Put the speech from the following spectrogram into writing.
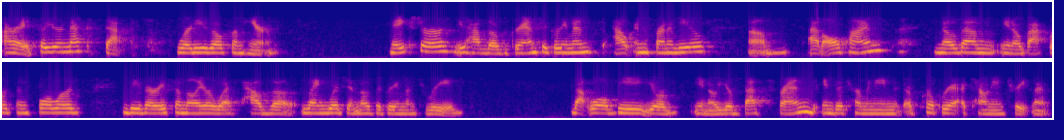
All right, so your next steps, where do you go from here? Make sure you have those grant agreements out in front of you um, at all times. Know them, you know, backwards and forwards. Be very familiar with how the language in those agreements reads. That will be your, you know, your best friend in determining appropriate accounting treatment.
